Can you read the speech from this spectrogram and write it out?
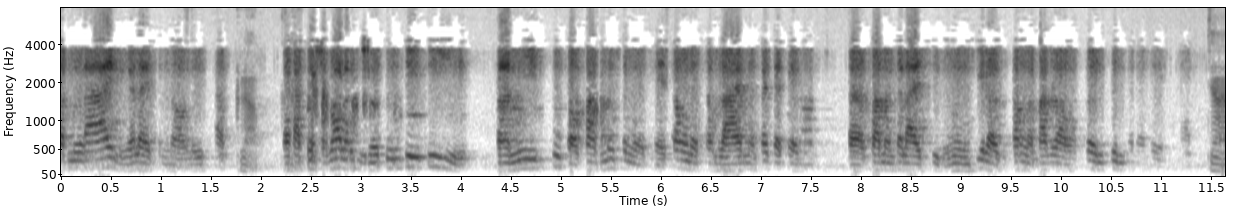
ทำร้ายหรืออะไรทำนองนี้ครับครับนะครับเพราะว่าเราอยู่ในพื้นที่ที่เอ่อมีผู้ก่อความไม่สงบเนี่ยต้องเลยทำร้ายมันก็จะเป็นเอ่อความอันตรายสิ่งหนึ่งที่เราจะต้องระมัดระวังเพิ่มขึ้นเท่านั้นเองครับใช่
